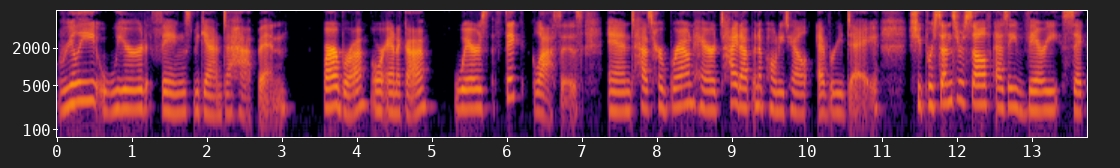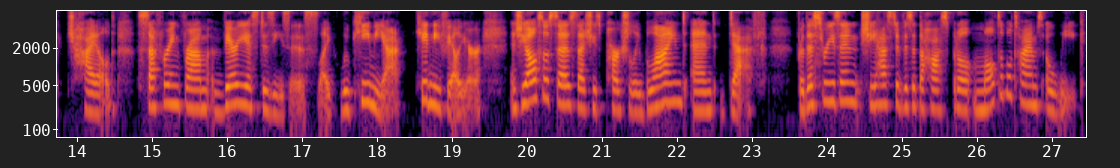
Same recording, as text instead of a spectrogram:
really weird things began to happen. Barbara, or Annika, wears thick glasses, and has her brown hair tied up in a ponytail every day. She presents herself as a very sick child, suffering from various diseases like leukemia, kidney failure, and she also says that she's partially blind and deaf. For this reason, she has to visit the hospital multiple times a week.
